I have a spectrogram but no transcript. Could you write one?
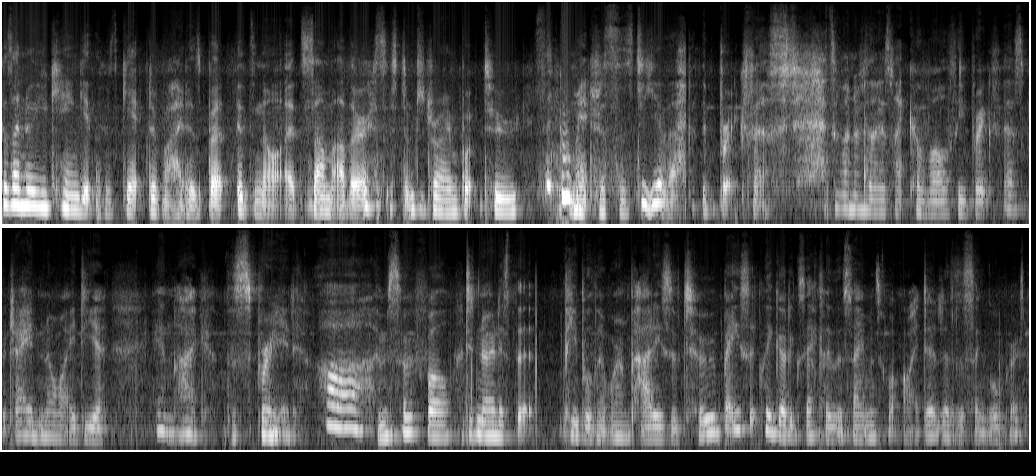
because I know you can get those gap dividers, but it's not. It's some other system to try and put two single mattresses together. But the breakfast, it's one of those like kahvaltı breakfasts, which I had no idea. And like the spread, ah, oh, I'm so full. I did notice that people that were in parties of two basically got exactly the same as what I did as a single person.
